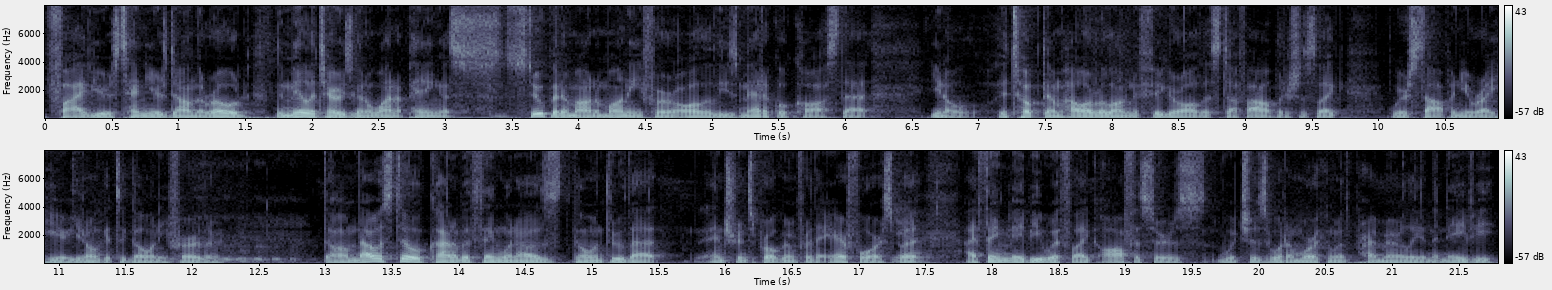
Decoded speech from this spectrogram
five years, 10 years down the road, the military is going to wind up paying a s- stupid amount of money for all of these medical costs that, you know, it took them however long to figure all this stuff out. But it's just like, we're stopping you right here. You don't get to go any further. Um, that was still kind of a thing when I was going through that entrance program for the Air Force. But I think maybe with like officers, which is what I'm working with primarily in the Navy,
